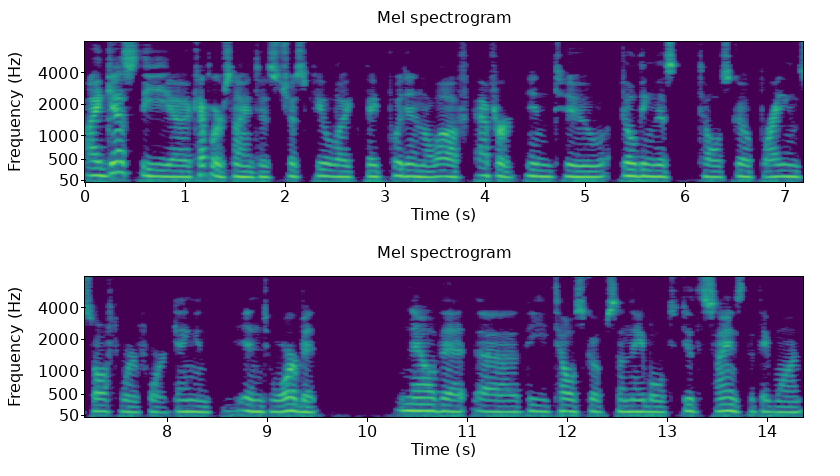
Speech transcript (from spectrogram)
I guess the uh, Kepler scientists just feel like they put in a lot of effort into building this telescope, writing the software for it, getting in, into orbit. Now that uh, the telescope's unable to do the science that they want,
